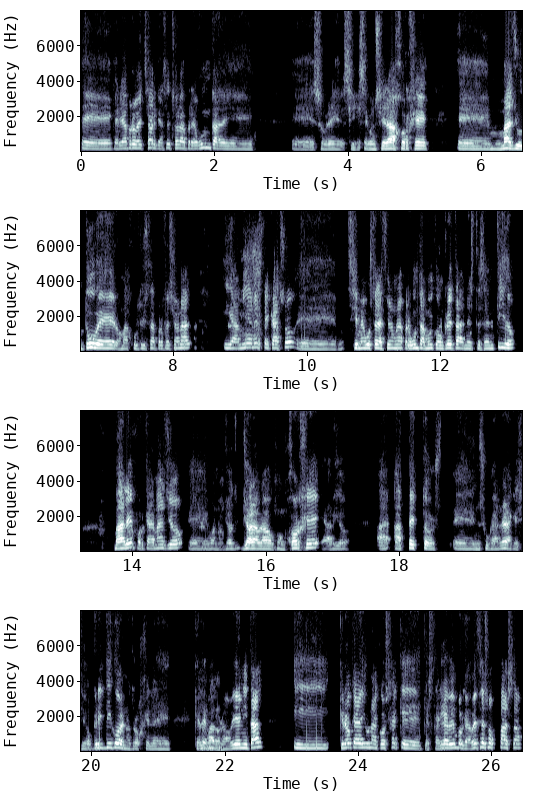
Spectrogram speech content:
eh, quería aprovechar que has hecho la pregunta de, eh, sobre si se considera Jorge eh, más youtuber o más culturista profesional. Y a mí en este caso sí me gustaría hacer una pregunta muy concreta en este sentido, ¿vale? Porque además yo, bueno, yo, yo he hablado con Jorge, ha habido aspectos en su carrera que he sido crítico, en otros que le, que le he valorado bien y tal. Y creo que hay una cosa que, que estaría bien, porque a veces os pasa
